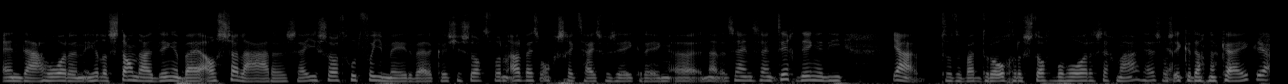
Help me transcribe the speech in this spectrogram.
En daar horen hele standaard dingen bij als salaris. Hè. Je zorgt goed voor je medewerkers. Je zorgt voor een arbeidsongeschiktheidsverzekering. nou, dat zijn, zijn dingen die ja, tot een wat drogere stof behoren, zeg maar. Hè, zoals ja. ik er dan naar kijk. Ja,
